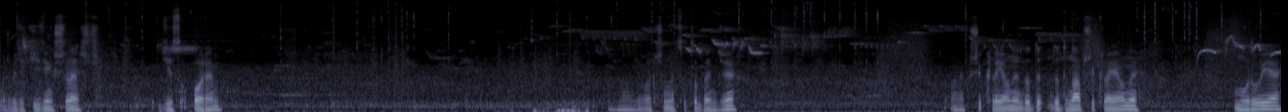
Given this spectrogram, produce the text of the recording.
Może być jakiś większy leszcz. Gdzie z oporem. No, zobaczymy co to będzie. Ale przyklejony do, do dna, przyklejony. Muruje.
